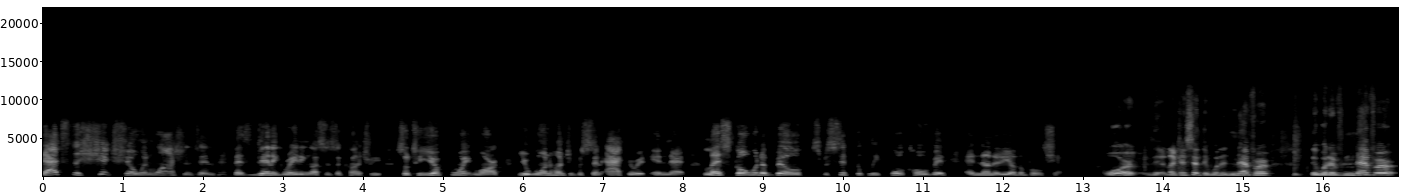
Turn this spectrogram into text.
That's the shit show in Washington that's denigrating us as a country. So, to your point, Mark, you're 100% accurate in that. Let's go with a bill specifically for COVID and none of the other bullshit. Or, like I said, they would have never, they would have never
